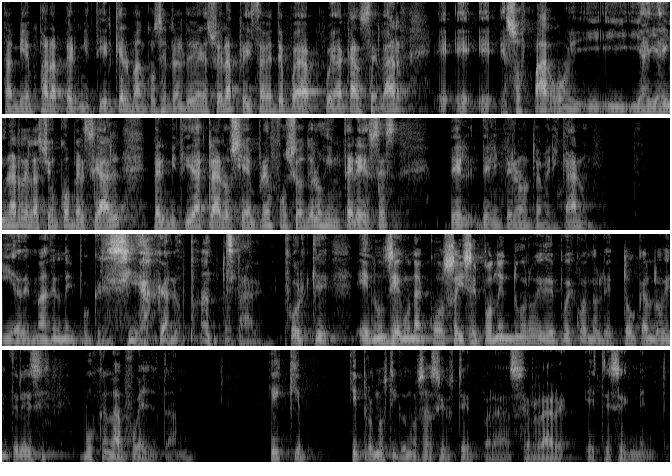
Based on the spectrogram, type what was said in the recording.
también para permitir que el Banco Central de Venezuela precisamente pueda, pueda cancelar eh, esos pagos. Y, ahí hay una relación comercial permitida, claro, siempre en función de los intereses del, del imperio norteamericano y además de una hipocresía galopante. Porque enuncian una cosa y se ponen duro y después cuando le tocan los intereses buscan la vuelta. ¿Qué, pronóstico nos hace usted para cerrar este segmento?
